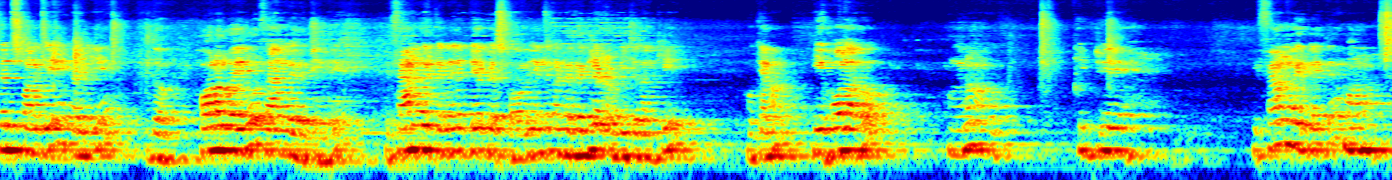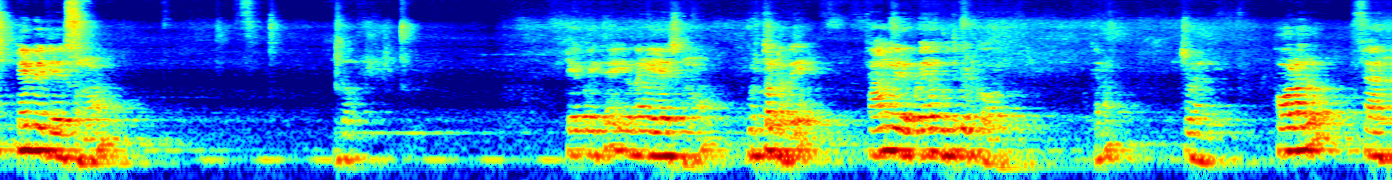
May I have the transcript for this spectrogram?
ఫ్రెండ్స్ మనకి ఇక్కడికి ఇదో హోలర్ వైర్ ఫ్యాన్ వైర్ వచ్చింది. ఈ ఫ్యాన్ వైర్ కింద టేప్ వేసుకోవాలి ఎందుకంటే రెగ్యులేటర్ తీసేదానికి ఓకేనా ఈ హోలర్ ఓకేనా ఇది ఈ ఫ్యాన్ వైర్కి అయితే మనం టేప్ అయితే వేస్తున్నాం. ఇదో టేప్ అయితే ఈ విధంగా వేసుకున్నాం గుర్తుంటుంది. ఫ్యాన్ వైర్ ఎప్పుడైనా గుర్తుపెట్టుకోవాలి. ఓకేనా చూడండి. హోలరు ఫ్యాన్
